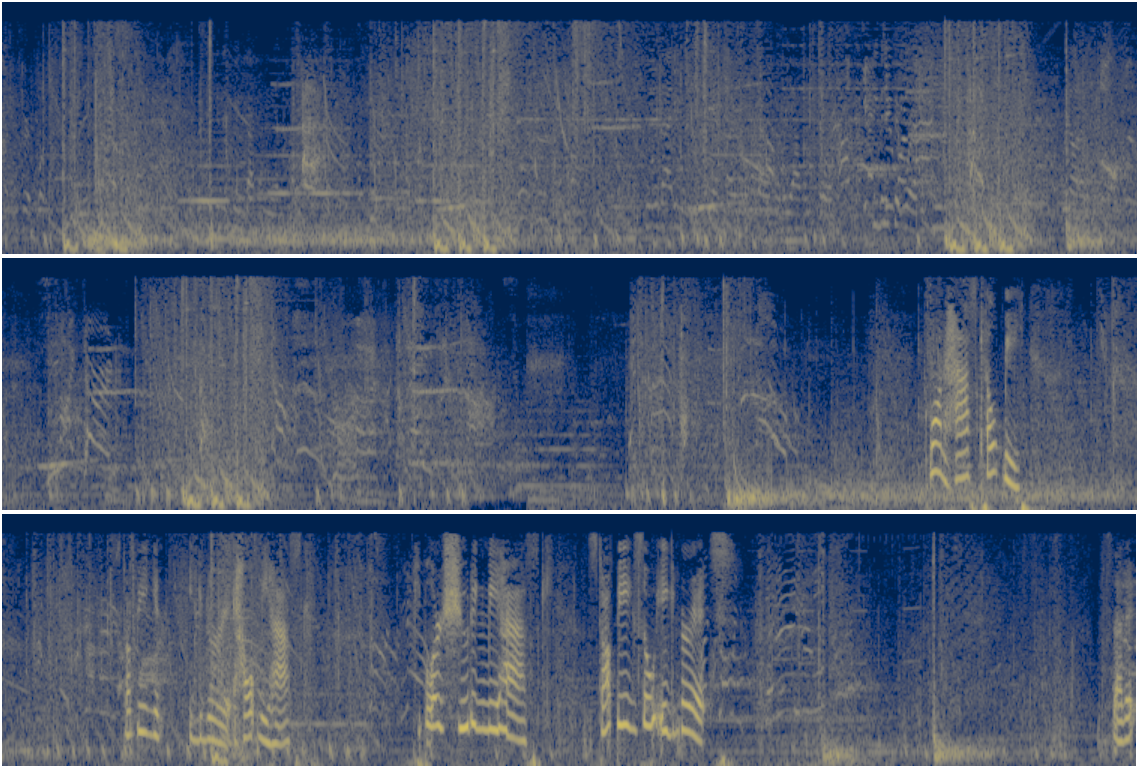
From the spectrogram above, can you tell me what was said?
Come on, Hask, help me. Stop being an ignorant. Help me, Hask. People are shooting me, Hask. Stop being so ignorant. Is that it?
